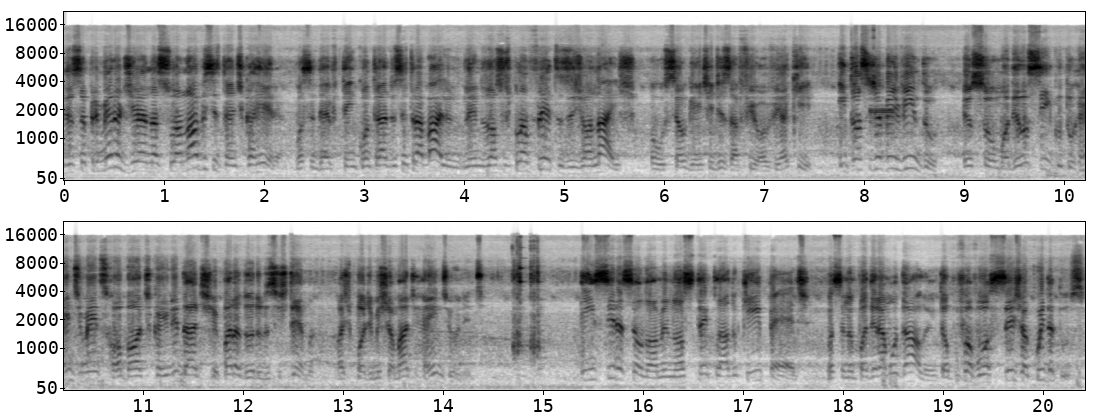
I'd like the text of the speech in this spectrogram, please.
no seu primeiro dia na sua nova excitante carreira. Você deve ter encontrado esse trabalho lendo nossos panfletos e jornais, ou se alguém te desafiou a vir aqui. Então seja bem-vindo! Eu sou o modelo 5 do Handmans Robótica Unidade Reparadora do Sistema, mas pode me chamar de Hand Unit. Insira seu nome no nosso teclado Keypad. Você não poderá mudá-lo, então por favor, seja cuidadoso.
